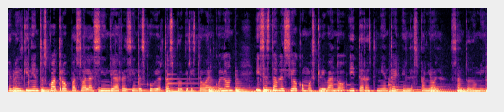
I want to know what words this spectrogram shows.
En 1504 pasó a las Indias recién descubiertas por Cristóbal Colón y se estableció como escribano y terrateniente en la Española, Santo Domingo.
